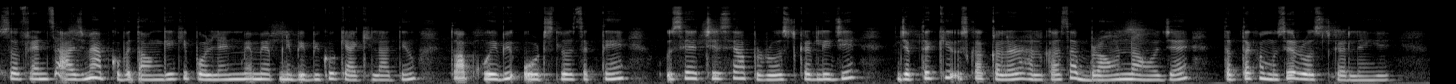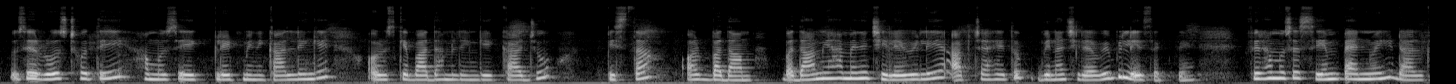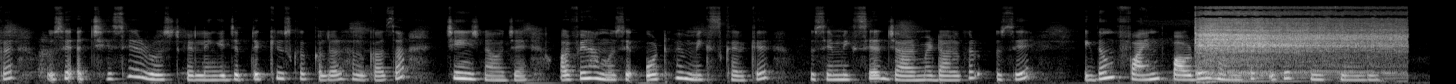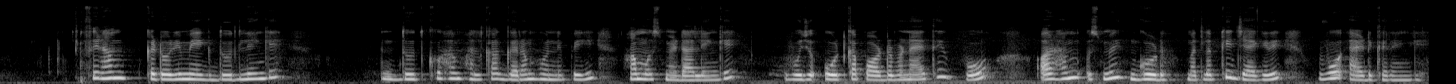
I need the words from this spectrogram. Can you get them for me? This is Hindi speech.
सो so फ्रेंड्स आज मैं आपको बताऊँगी कि पोलैंड में मैं अपने बेबी को क्या खिलाती हूँ। तो आप कोई भी ओट्स ले सकते हैं। उसे अच्छे से आप रोस्ट कर लीजिए। जब तक कि उसका कलर हल्का सा ब्राउन ना हो जाए, तब तक हम उसे रोस्ट कर लेंगे। उसे रोस्ट होते ही हम उसे एक प्लेट में निकाल लेंगे और उसके बाद हम लेंगे काजू, पिस्ता और बादाम। बादाम यहाँ मैंने छिले हुए लिए, आप चाहे तो बिना छिले हुए भी ले सकते हैं। फिर हम उसे सेम पैन में ही डालकर उसे अच्छे से रोस्ट कर लेंगे, जब तक कि उसका कलर हल्का सा चेंज ना हो जाए। और फिर हम उसे ओट में मिक्स करके उसे मिक्सर जार में डालकर उसे एकदम फाइन पाउडर होने तक उसे पीस लेंगे। फिर हम कटोरी में एक दूध लेंगे। दूध को हम हल्का गर्म होने पे ही हम उसमें डालेंगे। वो जो ओट का पाउडर बनाए थे, वो और हम उसमें गुड़ मतलब कि जैगरी, वो ऐड करेंगे।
